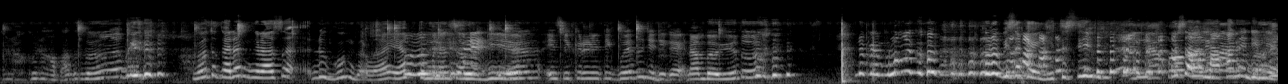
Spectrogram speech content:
aduh gue udah gak pantas banget. gitu gue tuh kadang ngerasa aduh gue nggak layak temenan sama dia Iya, insecurity gue tuh jadi kayak nambah gitu udah pengen pulang aku kok lo bisa kayak gitu sih iya lu salah makan ya din ya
